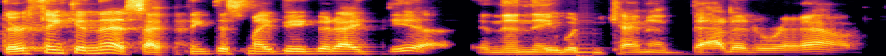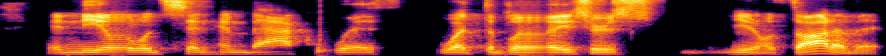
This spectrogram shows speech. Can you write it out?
they're thinking this. I think this might be a good idea." And then they would kind of bat it around, and Neil would send him back with what the Blazers, you know, thought of it.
